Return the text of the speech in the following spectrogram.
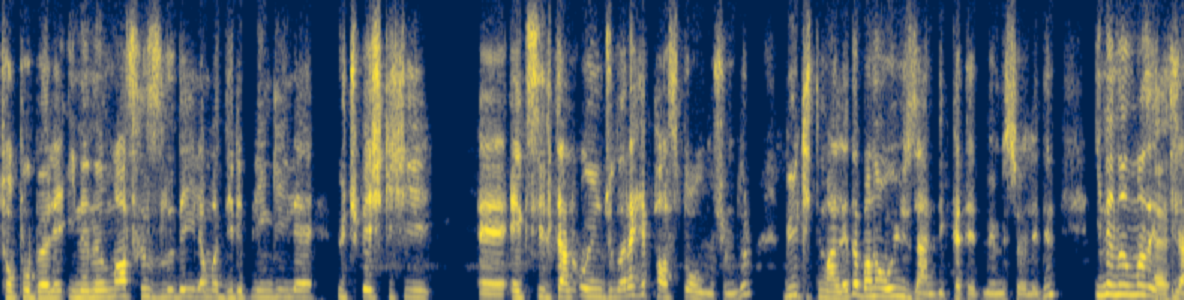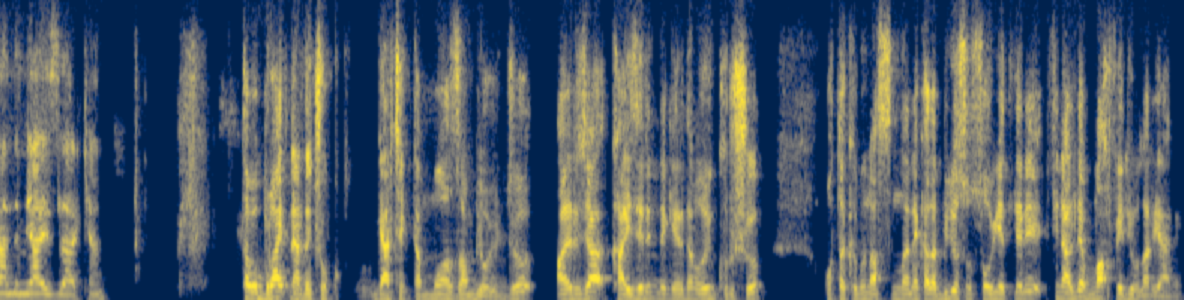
topu böyle inanılmaz hızlı değil ama driplingiyle 3-5 kişiyi e, eksilten oyunculara hep hasta olmuşumdur. Büyük ihtimalle de bana o yüzden dikkat etmemi söyledin. İnanılmaz etkilendim evet. ya izlerken. Tabii Breitner de çok gerçekten muazzam bir oyuncu. Ayrıca Kaiser'in de geriden oyun kuruşu o takımın aslında ne kadar biliyorsun Sovyetleri finalde mahvediyorlar yani.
